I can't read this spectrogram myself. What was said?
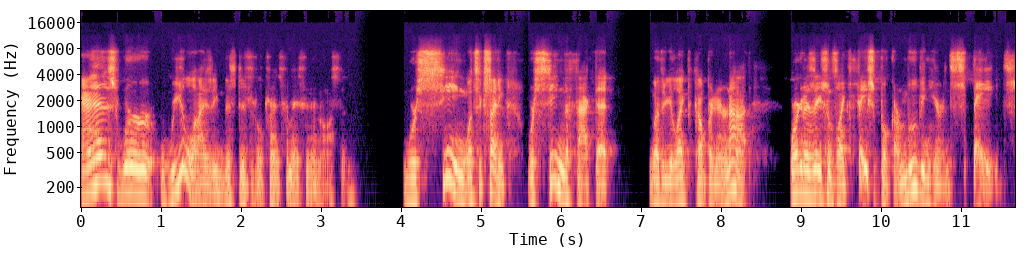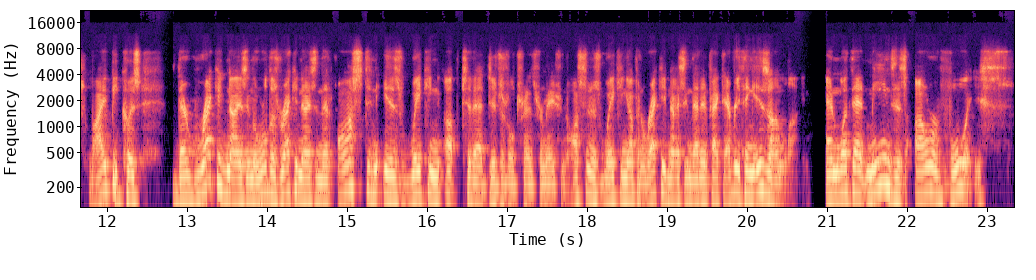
As we're realizing this digital transformation in Austin, we're seeing what's exciting. We're seeing the fact that whether you like the company or not, organizations like Facebook are moving here in spades. Why? Because they're recognizing, the world is recognizing that Austin is waking up to that digital transformation. Austin is waking up and recognizing that, in fact, everything is online. And what that means is our voice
